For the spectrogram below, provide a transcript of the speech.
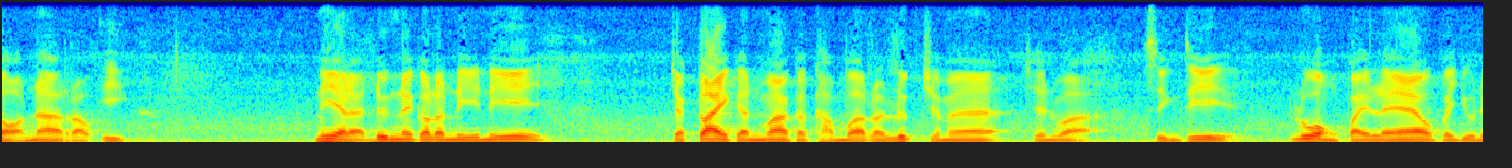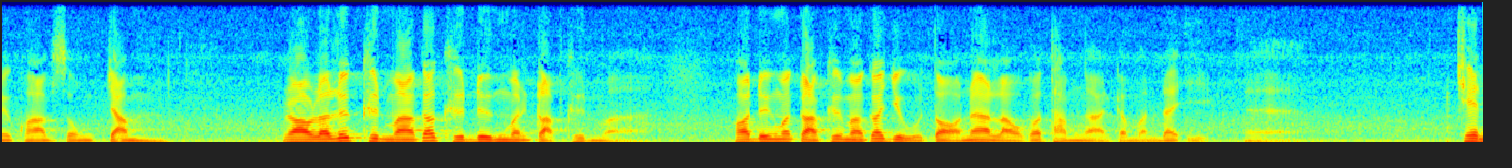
ต่อหน้าเราอีก นี่แหละ ดึงในกรณีนี้จะใกล้กันมากกับคำว่าระลึกใช่ไหมเช่นว่าสิ่งที่ล่วงไปแล้วไปอยู่ในความทรงจำเราระลึกขึ้นมาก็คือดึงมันกลับขึ้นมา พอดึงมันกลับขึ้นมาก็อยู่ต่อหน้าเราก็ทำงานกับมันได้อีกเช่น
